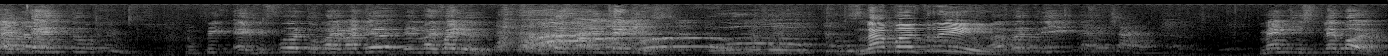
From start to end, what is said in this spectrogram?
I tend to to pick, I refer to my mother than my father because I am childish. Number three. Number three, man is playboy.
